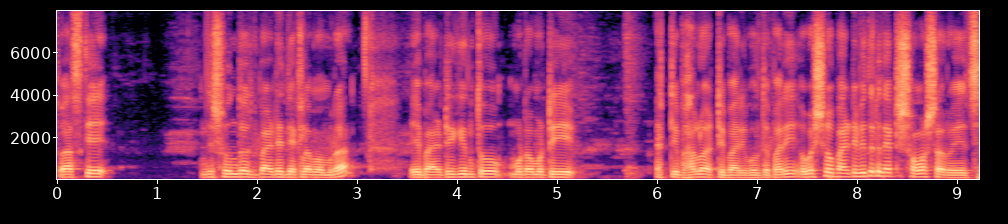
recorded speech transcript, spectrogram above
তো আজকে যে সুন্দর বাড়িটি দেখলাম আমরা, এই বাড়িটি কিন্তু মোটামুটি একটি ভালো একটি বাড়ি বলতে পারি। অবশ্য বাড়িটির ভিতরে একটা সমস্যা রয়েছে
